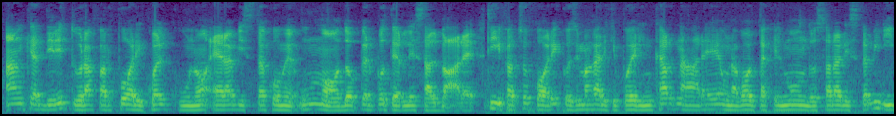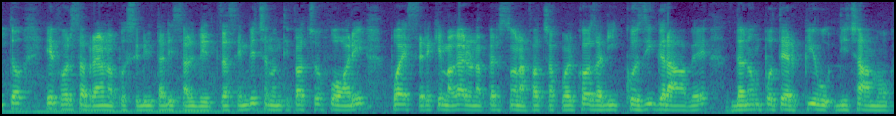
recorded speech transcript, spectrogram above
Anche addirittura far fuori qualcuno era vista come un modo per poterli salvare. Ti faccio fuori così magari ti puoi rincarnare una volta che il mondo sarà ristabilito e forse avrai una possibilità di salvezza. Se invece non ti faccio fuori può essere che magari una persona faccia qualcosa di così grave da non poter più diciamo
